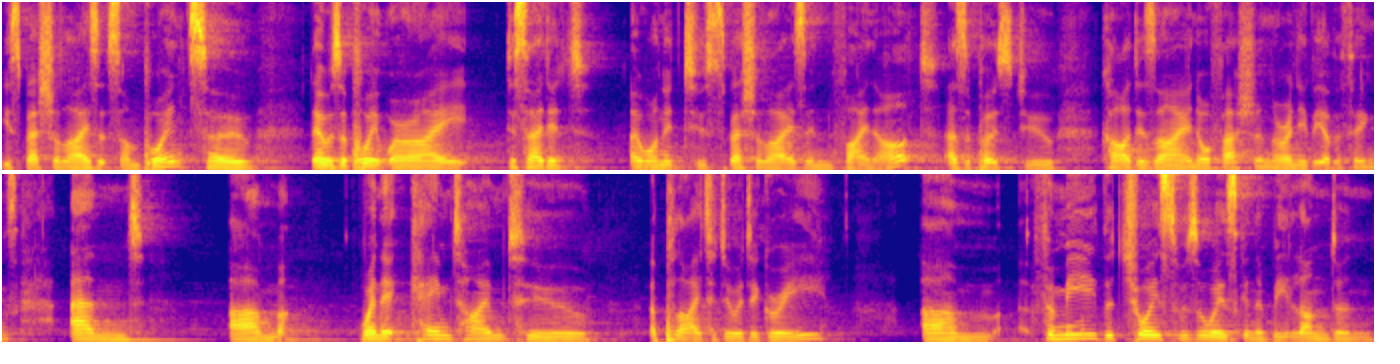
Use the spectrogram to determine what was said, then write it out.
you specialize at some point. So there was a point where I decided I wanted to specialize in fine art as opposed to car design or fashion or any of the other things. And um, when it came time to apply to do a degree, um, for me, the choice was always going to be London,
